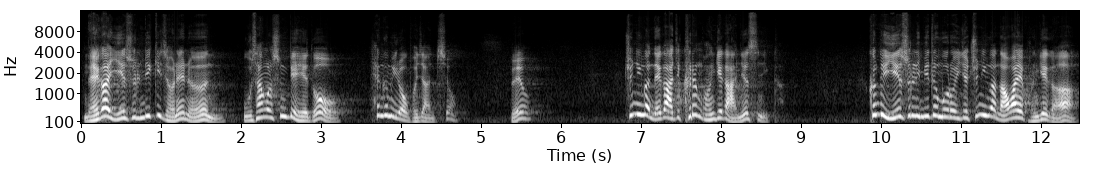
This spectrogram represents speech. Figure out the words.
내가 예수를 믿기 전에는 우상을 숭배해도 행음이라고 보지 않죠. 왜요? 주님과 내가 아직 그런 관계가 아니었으니까. 그런데 예수를 믿음으로 이제 주님과 나와의 관계가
